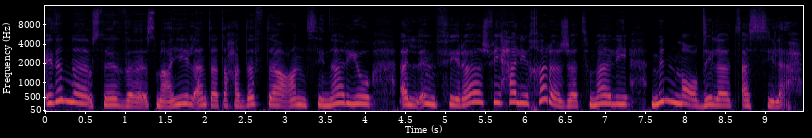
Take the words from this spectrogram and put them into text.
إذا أستاذ إسماعيل أنت تحدثت عن سيناريو الانفراج في حال خرجت مالي من معضلة السلاح.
